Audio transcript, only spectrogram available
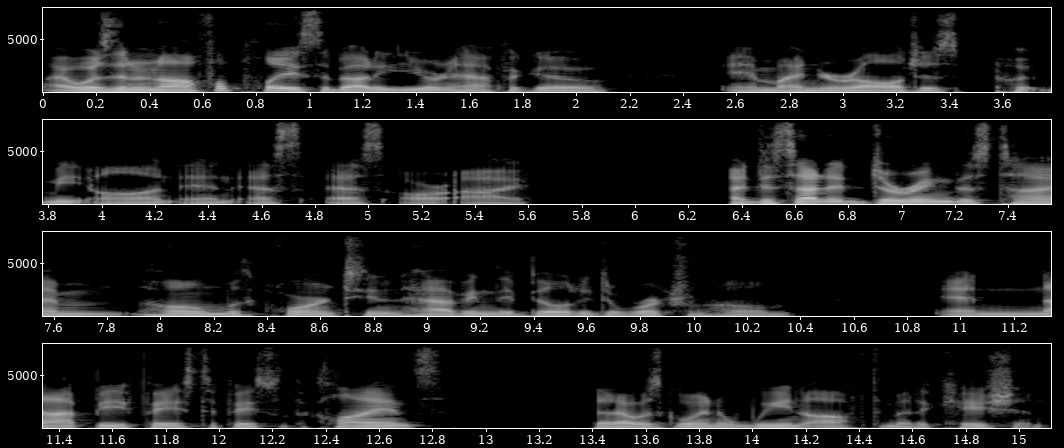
I was in an awful place about a year and a half ago, and my neurologist put me on an SSRI. I decided during this time home with quarantine and having the ability to work from home and not be face to face with the clients that I was going to wean off the medication.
